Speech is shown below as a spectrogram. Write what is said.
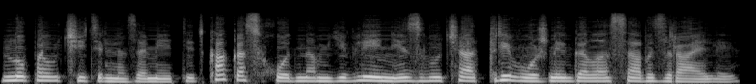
Но поучительно заметить, как о сходном явлении звучат тревожные голоса в Израиле.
